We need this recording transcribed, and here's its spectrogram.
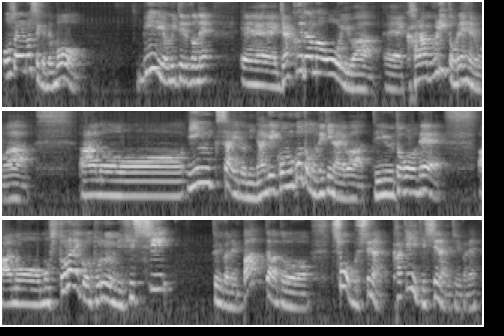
抑えましたけども、BD を見てるとね、えー、逆玉多いは、えー、空振り取れへんは、あのー、インクサイドに投げ込むこともできないわっていうところで、あのー、もうストライクを取るのに必死というかね、バッターと勝負してない、駆け引きしてないというかね、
